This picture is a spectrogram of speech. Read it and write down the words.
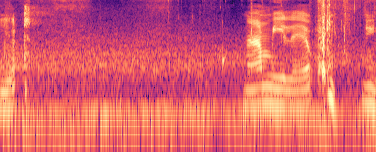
นี่ละน้ำมีแล้ว นี่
